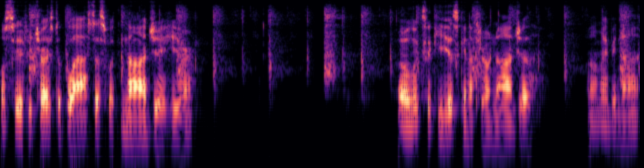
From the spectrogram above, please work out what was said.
We'll see if he tries to blast us with Naja here. Oh, looks like he is going to throw Naja. Oh, maybe not.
